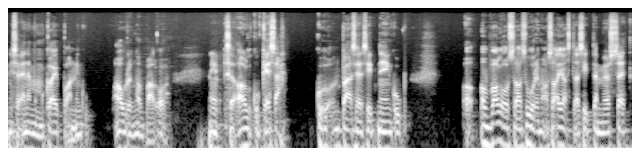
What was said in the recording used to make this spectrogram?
niin se enemmän mä kaipaan niin auringonvaloa. Niin se alkukesä, kun pääsee sitten niin kuin, on valossa suurimman osa ajasta ja sitten myös se, että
